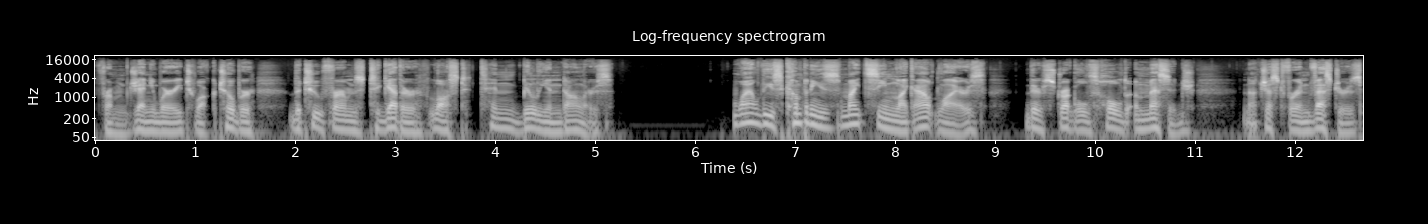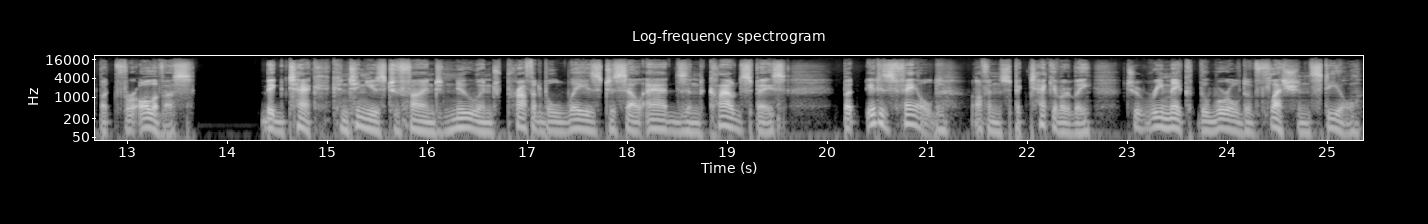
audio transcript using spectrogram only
From January to October, the two firms together lost $10 billion. While these companies might seem like outliers, their struggles hold a message, not just for investors, but for all of us. Big tech continues to find new and profitable ways to sell ads and cloud space, but it has failed, often spectacularly, to remake the world of flesh and steel.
